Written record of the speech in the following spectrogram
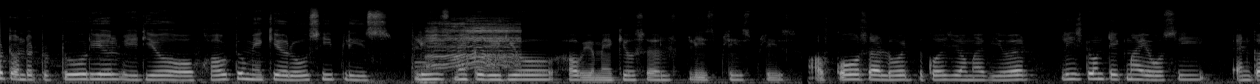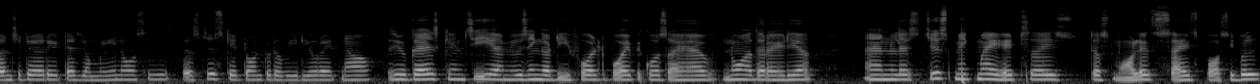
out on the tutorial video of how to make your OC please. Please make a video how you make yourself. Please, please, please. Of course I'll do it because you're my viewer. Please don't take my OC and consider it as your main OC. Let's just get on to the video right now. As you guys can see I'm using a default boy because I have no other idea. And let's just make my head size the smallest size possible.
